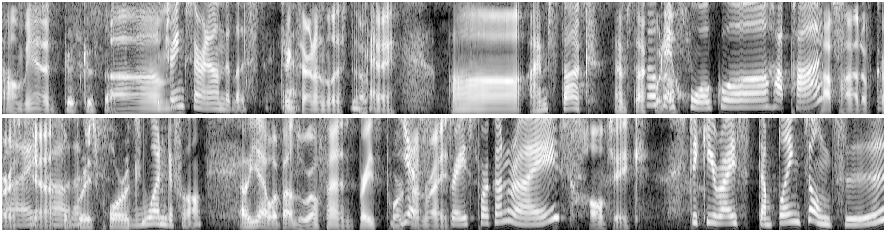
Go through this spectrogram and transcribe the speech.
Oh man, good, good stuff. Um, the drinks aren't on the list. Drinks yeah. aren't on the list. Okay. okay. Uh, I'm stuck. I'm stuck. Okay, what else? Huoguo, hot pot. Hot pot, of course. Right. Yeah, oh, the braised pork. Wonderful. Oh yeah, what about luo fan? Braised pork yes, on rice. braised pork on rice. Call Jake. Sticky rice dumpling, 粽子.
